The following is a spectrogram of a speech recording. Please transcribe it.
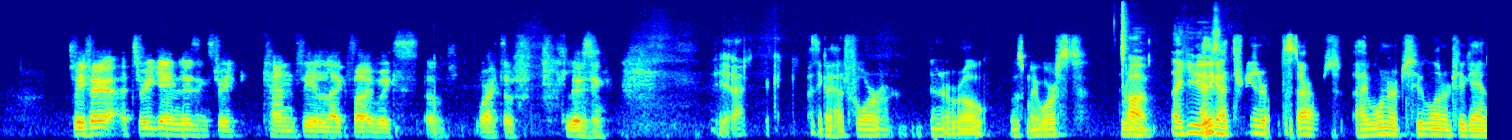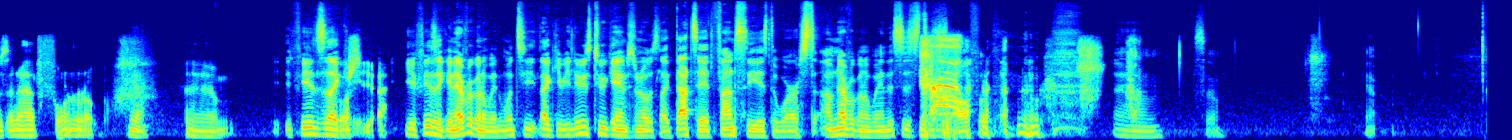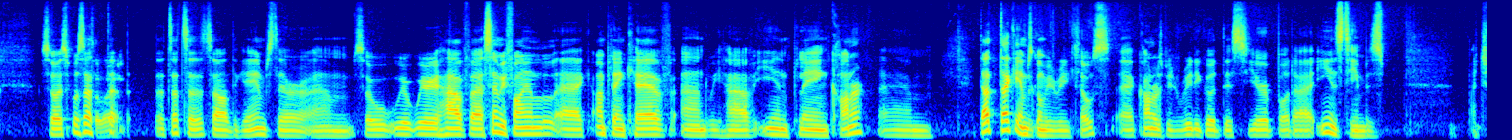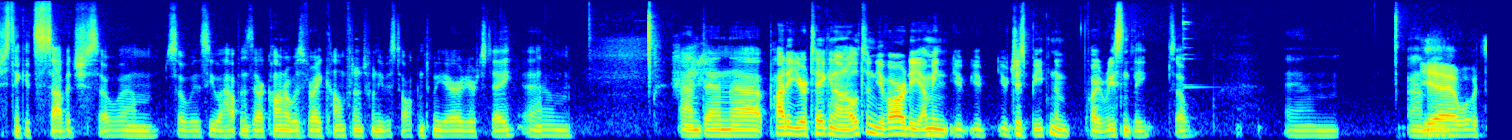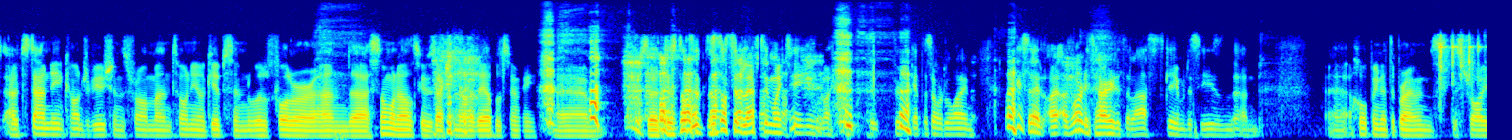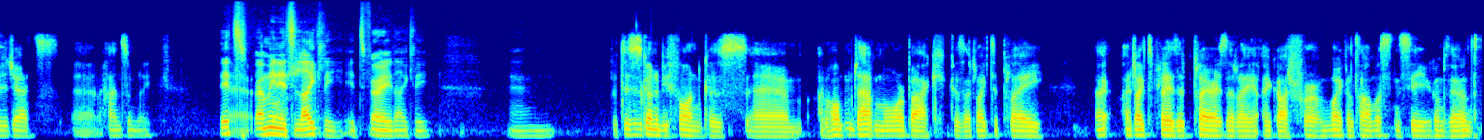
to be fair, a three-game losing streak can feel like five weeks of worth of losing. Yeah, I think I had four in a row. It was my worst. Oh, like you. I think I had three in a row at the start. I had one or two, one or two games, and I had four in a row. Yeah. Um, it feels like but yeah, it feels like you're never going to win. Once you like, if you lose two games in a row, it's like that's it. Fantasy is the worst. I'm never going to win. This is, this is awful. you know? um, so, yeah. So I suppose that, So that, what? that that's that's all the games there. Um, so we we have a semi final. Uh, I'm playing Kev, and we have Ian playing Connor. Um, that that game's going to be really close. Uh, Connor's been really good this year, but uh, Ian's team is I just think it's savage. So um, so we'll see what happens there. Connor was very confident when he was talking to me earlier today. Um, and then uh, Paddy, you're taking on Ulton. You've already, I mean, you you you've just beaten him quite recently. So, um, and, yeah, with outstanding contributions from Antonio Gibson, Will Fuller, and uh, someone else who's actually not available to me. Um, so there's nothing, there's nothing left in my team like to, to get this over the line. Like I said, I, I've already targeted the last game of the season and uh, hoping that the Browns destroy the Jets uh, handsomely. it's. uh, I mean, it's likely. It's very likely. Um, But this is going to be fun because um, I'm hoping to have more back because I'd like to play. I, I'd like to play the players that I, I got for Michael Thomas and see who comes out.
